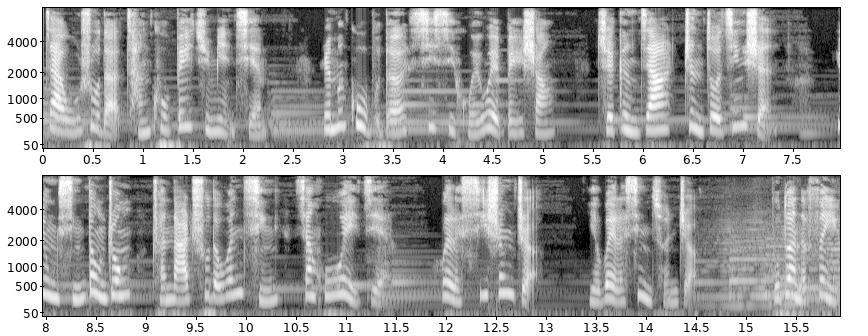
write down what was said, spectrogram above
在无数的残酷悲剧面前，人们顾不得细细回味悲伤。却更加振作精神，用行动中传达出的温情相互慰藉，为了牺牲者，也为了幸存者，不断的奋勇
